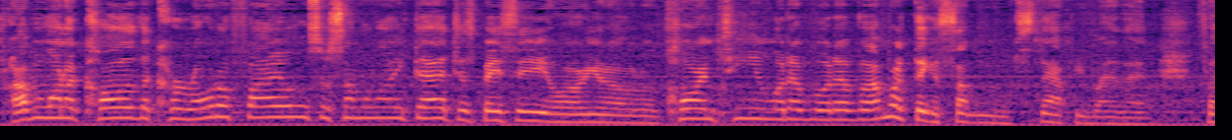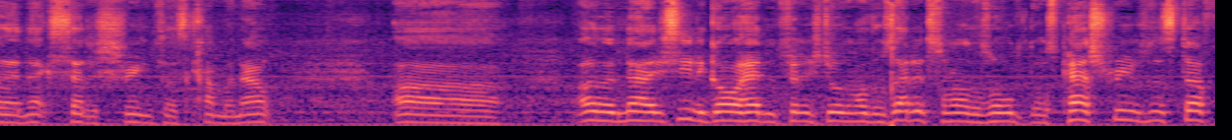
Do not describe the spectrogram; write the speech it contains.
probably want to call it the Corona Files or something like that. Just basically, or you know, quarantine, whatever, whatever. I'm gonna think of something snappy by then for the next set of streams that's coming out. Uh, other than that, I just need to go ahead and finish doing all those edits on all those old, those past streams and stuff.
